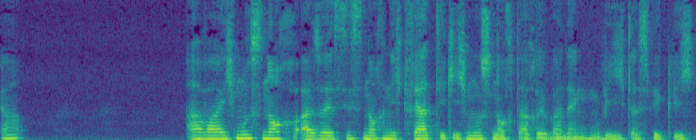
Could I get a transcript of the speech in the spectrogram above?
ja. Aber ich muss noch, also es ist noch nicht fertig, ich muss noch darüber denken, wie ich das wirklich.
